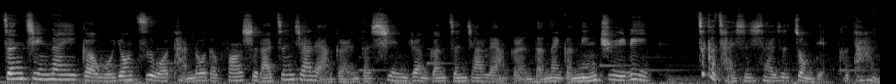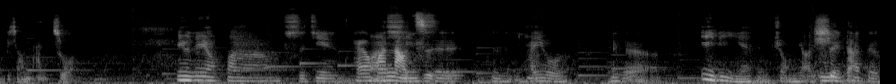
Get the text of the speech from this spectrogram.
增进那一个我用自我袒露的方式来增加两个人的信任，跟增加两个人的那个凝聚力，这个才是才是重点。可他很比较难做，因为那要花时间，还要花脑子，嗯，还有那个。毅力也很重要，因为他的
